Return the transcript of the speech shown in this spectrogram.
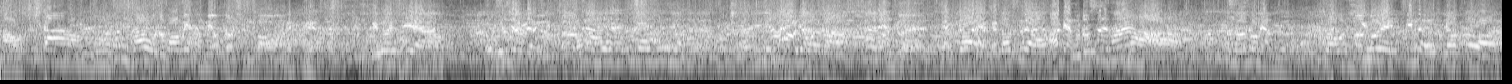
好大哦！你看我的画面还没有表情包啊，没关系啊，我不需要表情包。应该是那个，还有两个，还有两个，两个，两个都是啊，啊，两个都是，很好，为什么送两个？因为金额比较够啊。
